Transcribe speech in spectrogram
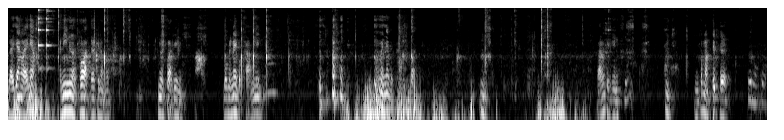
หลายอย่างหลายเนี่ย อันนี้เนื้อทอดได้อพี่น้องเอ้ยเนื้อทอดนี่นี่บ่เป็นในบักขามนี่ไม่ในบักขามทอดอืมร้านจะกินอืมมันก็หมักเผ็ดเลยตีมันด้วย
